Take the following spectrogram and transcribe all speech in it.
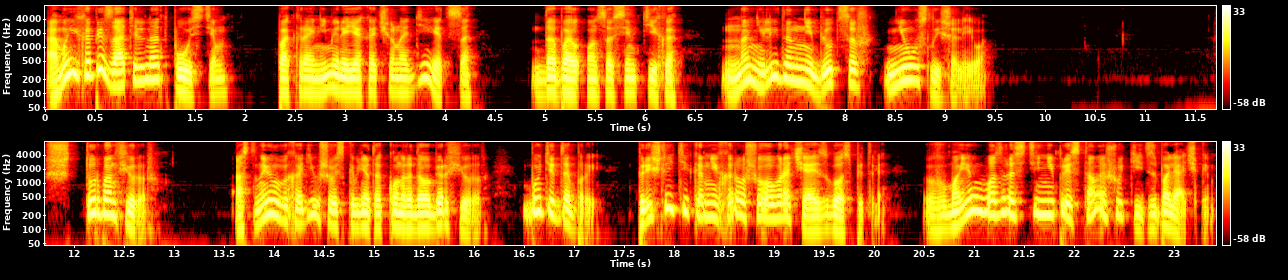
«А мы их обязательно отпустим. По крайней мере, я хочу надеяться», – добавил он совсем тихо, но ни Лидон, ни Бютцев не услышали его. «Штурбанфюрер!» Остановил выходившего из кабинета Конрада оберфюрер. «Будьте добры, пришлите ко мне хорошего врача из госпиталя. В моем возрасте не пристало шутить с болячками».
